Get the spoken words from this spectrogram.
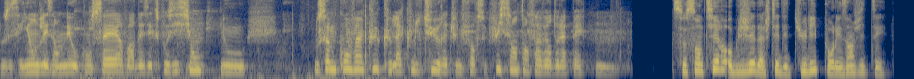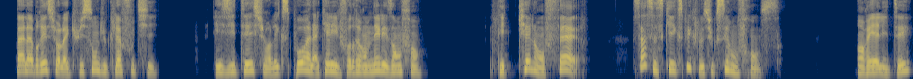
Nous essayons de les emmener au concert, voir des expositions. Nous, nous sommes convaincus que la culture est une force puissante en faveur de la paix. Se sentir obligé d'acheter des tulipes pour les invités. Palabrer sur la cuisson du clafoutis. Hésiter sur l'expo à laquelle il faudrait emmener les enfants. Mais quel enfer Ça, c'est ce qui explique le succès en France. En réalité,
